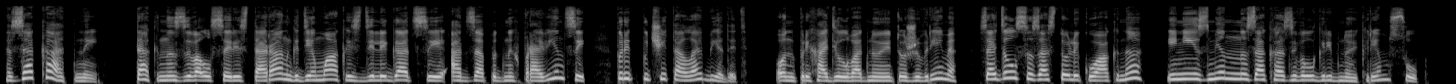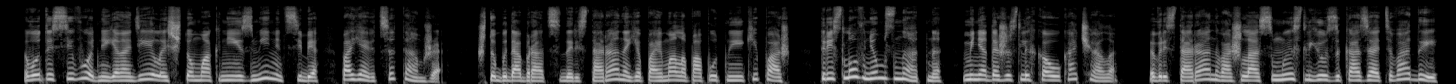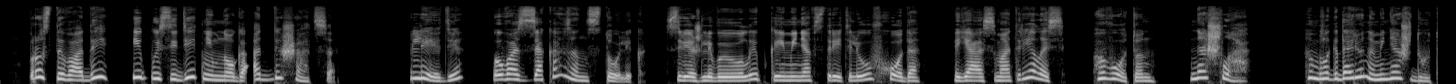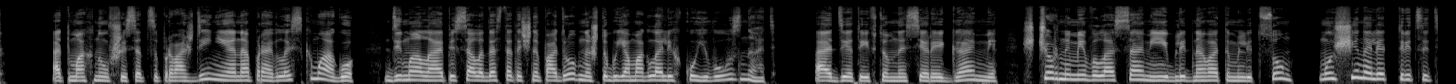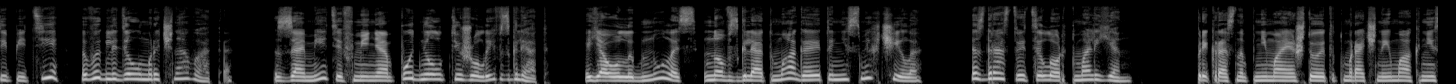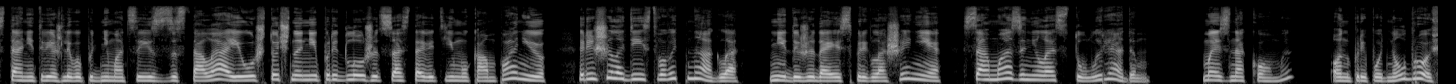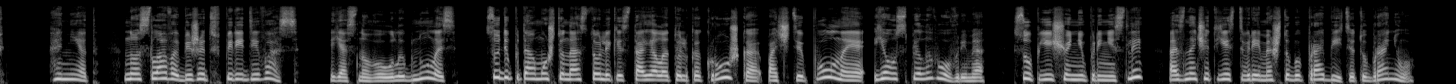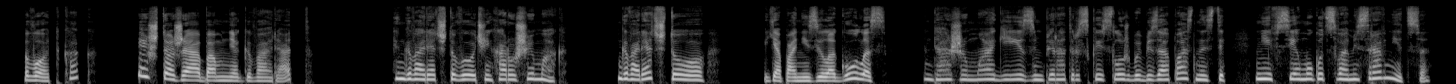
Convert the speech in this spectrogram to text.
«Закатный» — так назывался ресторан, где маг из делегации от западных провинций предпочитал обедать. Он приходил в одно и то же время, садился за столик у окна и неизменно заказывал грибной крем-суп. Вот и сегодня я надеялась, что маг не изменит себе, появится там же. Чтобы добраться до ресторана, я поймала попутный экипаж. Трясло в нем знатно, меня даже слегка укачало. В ресторан вошла с мыслью заказать воды, просто воды и посидеть немного, отдышаться. «Леди, у вас заказан столик?» С вежливой улыбкой меня встретили у входа. Я осмотрелась. Вот он. Нашла. «Благодарю, но меня ждут». Отмахнувшись от сопровождения, направилась к магу. Димала описала достаточно подробно, чтобы я могла легко его узнать. Одетый в темно-серой гамме, с черными волосами и бледноватым лицом, мужчина лет 35 выглядел мрачновато. Заметив меня, поднял тяжелый взгляд. Я улыбнулась, но взгляд мага это не смягчило. «Здравствуйте, лорд Мальен». Прекрасно понимая, что этот мрачный маг не станет вежливо подниматься из-за стола и уж точно не предложит составить ему компанию, решила действовать нагло. Не дожидаясь приглашения, сама заняла стул рядом. «Мы знакомы?» Он приподнял бровь. «Нет, но Слава бежит впереди вас». Я снова улыбнулась, Судя по тому, что на столике стояла только кружка, почти полная, я успела вовремя. Суп еще не принесли, а значит, есть время, чтобы пробить эту броню. Вот как? И что же обо мне говорят? Говорят, что вы очень хороший маг. Говорят, что... Я понизила голос. Даже маги из Императорской службы безопасности не все могут с вами сравниться.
